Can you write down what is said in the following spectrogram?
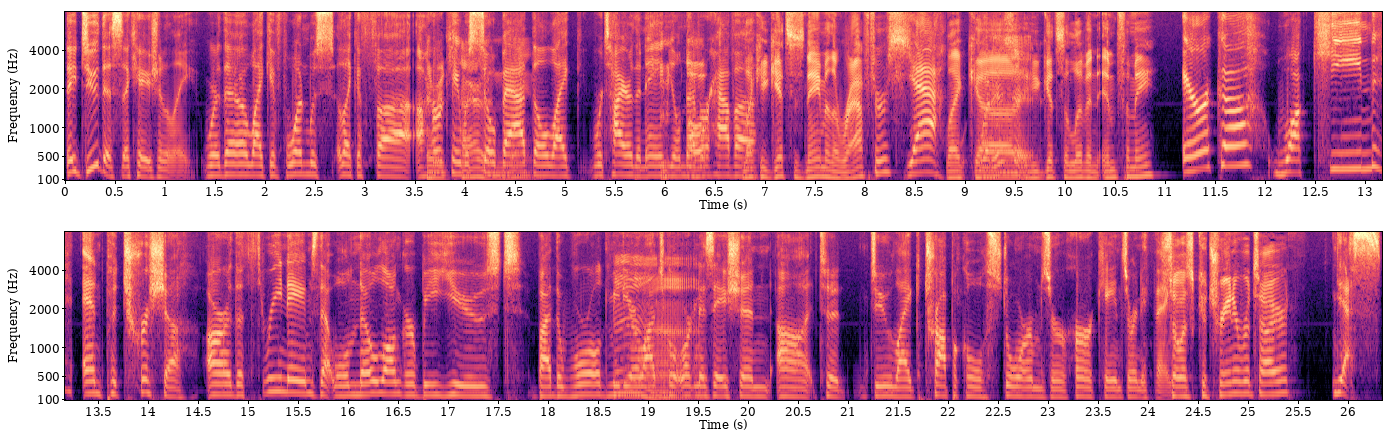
They do this occasionally, where they're like, if one was like, if uh, a They hurricane was so the bad, name. they'll like retire the name. You'll never Oh, have a like he gets his name in the rafters? Yeah. Like What uh, is it? he gets to live in infamy? Erika, Joaquin, and Patricia are the three names that will no longer be used by the World Meteorological Ah. Organization uh, to do like tropical storms or hurricanes or anything. So is Katrina retired? yes.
